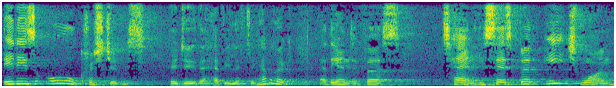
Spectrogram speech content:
it is all Christians who do the heavy lifting. Have a look at the end of verse 10. He says, But each one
